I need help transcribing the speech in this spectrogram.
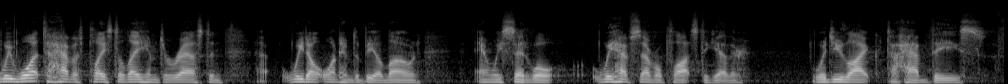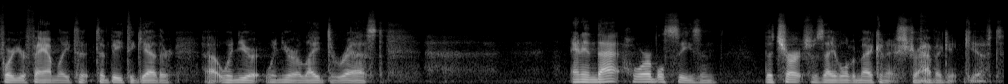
we want to have a place to lay him to rest, and uh, we don't want him to be alone. And we said, Well, we have several plots together. Would you like to have these for your family to, to be together uh, when, you're, when you're laid to rest? And in that horrible season, the church was able to make an extravagant gift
